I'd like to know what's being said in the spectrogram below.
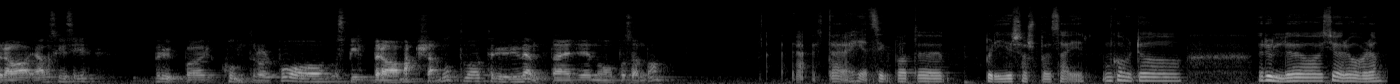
bra ja, hva skal vi si, brukbar kontroll på og spilt bra matcher mot. Hva tror du venter nå på søndag? Det er jeg helt sikker på at det blir Sarpsborg seier. De kommer til å rulle og kjøre over dem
